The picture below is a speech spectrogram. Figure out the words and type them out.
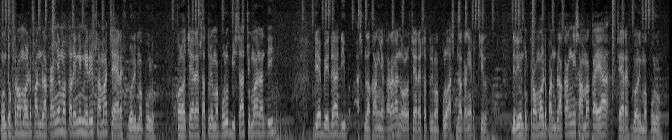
Untuk tromol depan belakangnya motor ini mirip sama CRF 250 kalau CRF 150 bisa cuma nanti dia beda di as belakangnya. Karena kan kalau CRF 150 as belakangnya kecil. Jadi untuk tromol depan belakang nih sama kayak CRF 250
